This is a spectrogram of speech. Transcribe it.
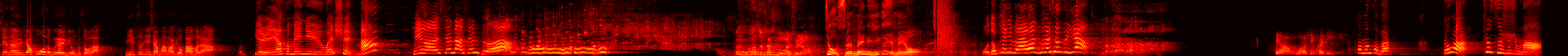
现在人家货都不愿意给我们送了，你自己想办法给我搬回来啊！有人要和美女玩水吗？名额先到先得。饭桶上嘴上什么玩水啊？就是美女一个也没有。我都陪你们来了，你们还想怎样？你好，五号线快递。到门口吧。等会儿，这次是什么？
